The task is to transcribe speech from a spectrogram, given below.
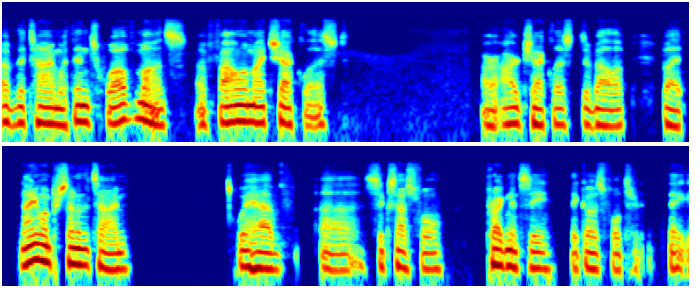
of the time within 12 months of following my checklist or our checklist developed but 91% of the time we have a successful pregnancy that goes full term that,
